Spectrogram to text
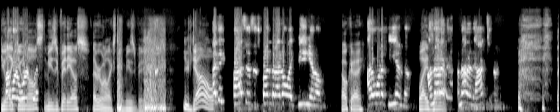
Do you I like doing those, with- the music videos? Everyone likes doing music videos. You don't? I think the process is fun, but I don't like being in them. Okay. I don't want to be in them. Why is I'm that? not. An, I'm not an actor.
